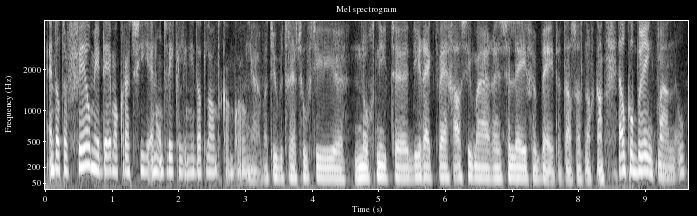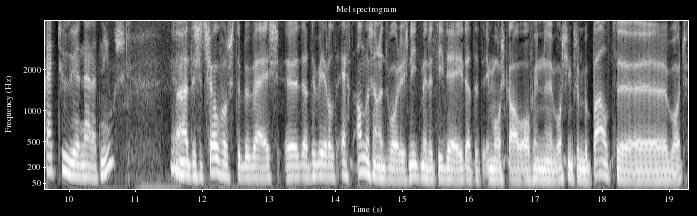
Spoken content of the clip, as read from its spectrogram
en dat er veel meer democratie en ontwikkeling in dat land kan komen. Ja, wat u betreft hoeft hij uh, nog niet uh, direct weg... als hij maar zijn leven betert, als dat nog kan. Elko Brinkman, hoe kijkt u naar het nieuws? Ja, het is het zoveelste bewijs uh, dat de wereld echt anders aan het worden is. Niet met het idee dat het in Moskou of in uh, Washington bepaald uh, wordt.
